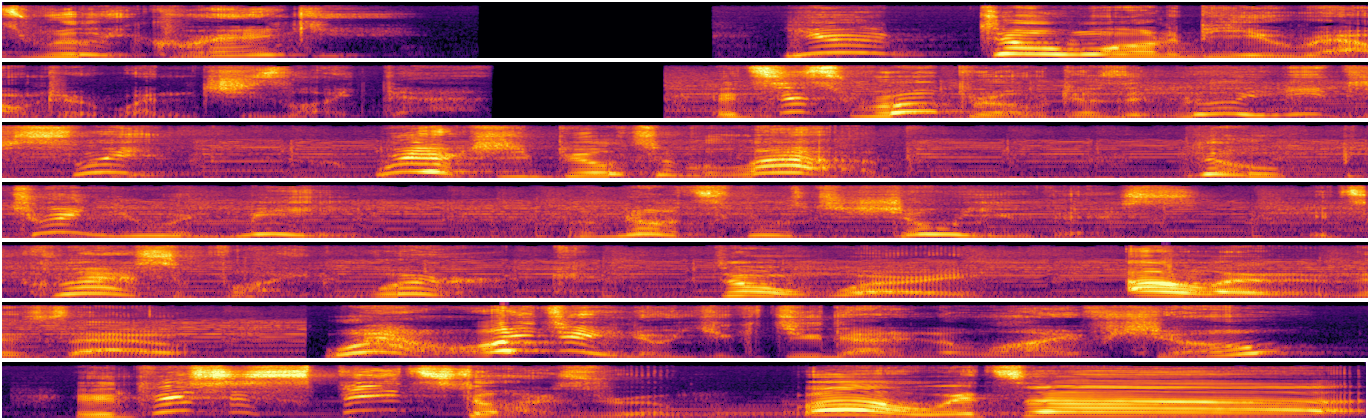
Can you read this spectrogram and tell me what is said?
gets really cranky. You don't want to be around her when she's like that. And since Robro doesn't really need to sleep, we actually built him a lab. Though, between you and me, I'm not supposed to show you this. It's classified work. Don't worry, I'll edit this out. Wow, I didn't know you could do that in a live show. And this is Speedstar's room. Whoa, it's, uh...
